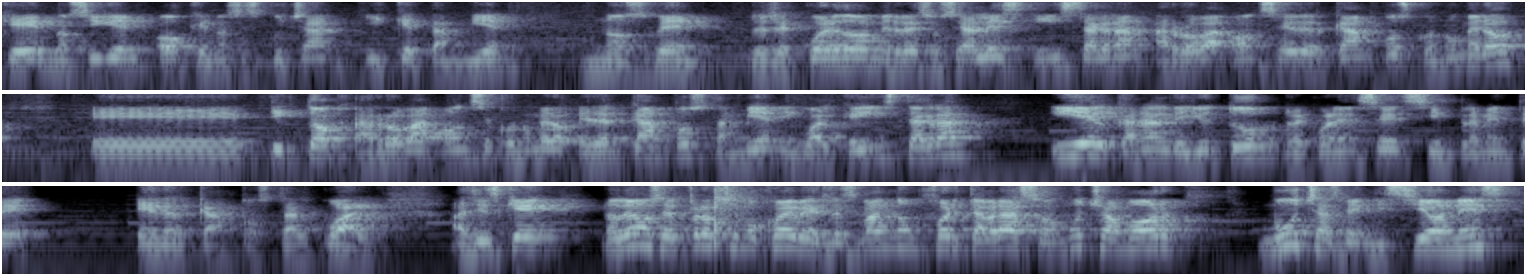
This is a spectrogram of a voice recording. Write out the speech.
que nos siguen o que nos escuchan y que también nos ven. Les recuerdo mis redes sociales, Instagram, arroba 11 con número eh, TikTok, arroba 11 con número Eder Campos, también igual que Instagram. Y el canal de YouTube, recuérdense, simplemente Eder Campos, tal cual. Así es que nos vemos el próximo jueves. Les mando un fuerte abrazo, mucho amor, muchas bendiciones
